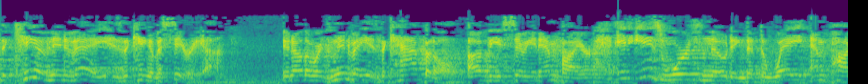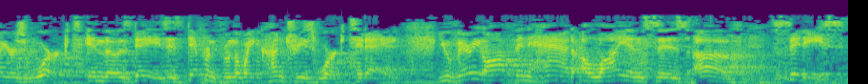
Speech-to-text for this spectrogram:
the king of Nineveh is the king of Assyria. In other words, Nineveh is the capital of the Assyrian Empire. It is worth noting that the way empires worked in those days is different from the way countries work today. You very often had alliances of cities,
